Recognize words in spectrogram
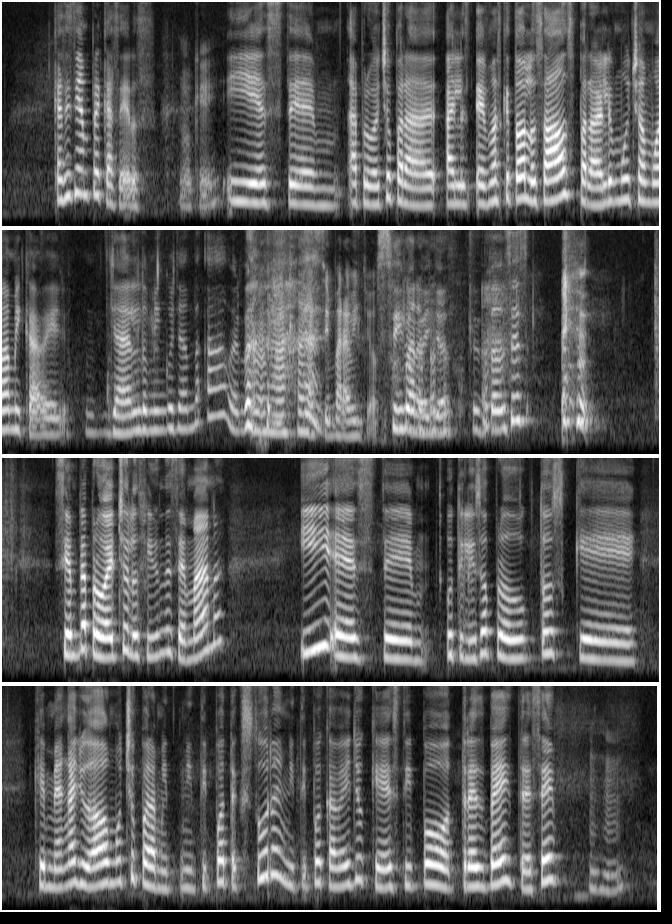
casi siempre caseros. Okay. Y este aprovecho para, es más que todos los sábados, para darle mucho amor a mi cabello. Ya el domingo ya anda, ah, ¿verdad? sí, maravilloso. Sí, maravilloso. Entonces, siempre aprovecho los fines de semana y este utilizo productos que que me han ayudado mucho para mi, mi, tipo de textura y mi tipo de cabello, que es tipo 3B y 3C.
